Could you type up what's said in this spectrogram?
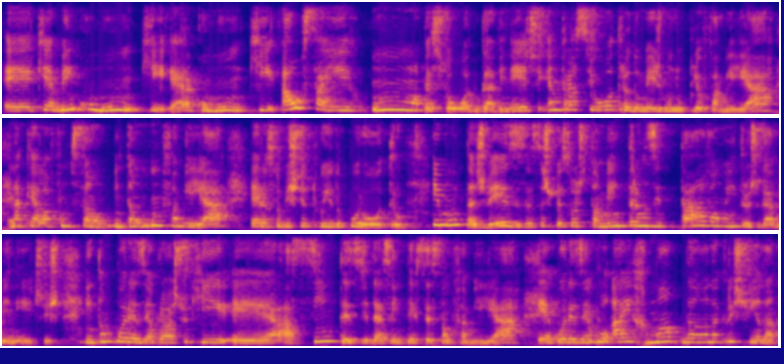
é que é bem comum, que era comum que ao sair uma pessoa do gabinete, entrasse outra do mesmo núcleo familiar naquela função. Então, um familiar era substituído por outro. E muitas vezes essas pessoas também transitavam entre os gabinetes. Então, por exemplo, eu acho que é, a síntese dessa interseção familiar é, por exemplo, a irmã da Ana Cristina.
